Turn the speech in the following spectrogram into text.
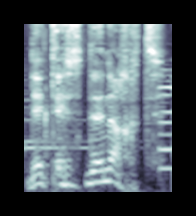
Dit is De Nacht.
